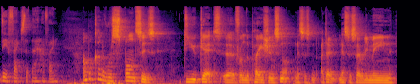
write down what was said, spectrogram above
the effects that they're having. And what kind of responses do you get uh, from the patients? Not necess- I don't necessarily mean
